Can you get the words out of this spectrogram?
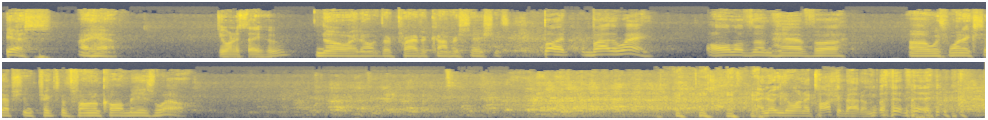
Yes, I have. Do you want to say who? No, I don't. They're private conversations. But by the way, all of them have, uh, uh, with one exception, picked up the phone and called me as well. I know you don't want to talk about them, but.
